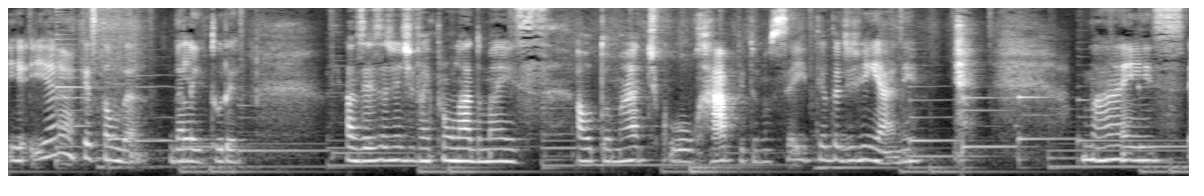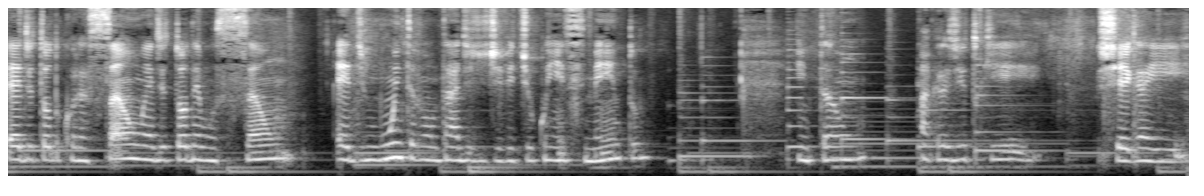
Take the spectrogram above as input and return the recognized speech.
E, e é a questão da, da leitura às vezes a gente vai para um lado mais automático ou rápido, não sei, tenta adivinhar, né? Mas é de todo coração, é de toda emoção, é de muita vontade de dividir o conhecimento. Então, acredito que chega aí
